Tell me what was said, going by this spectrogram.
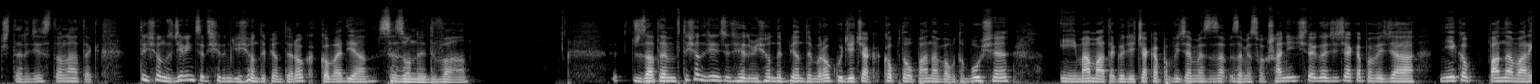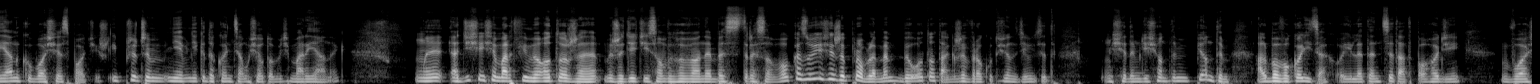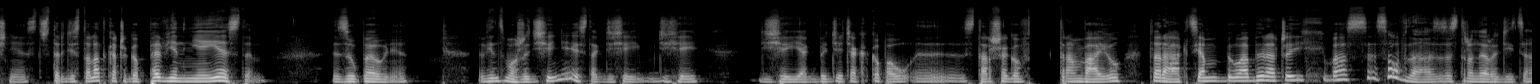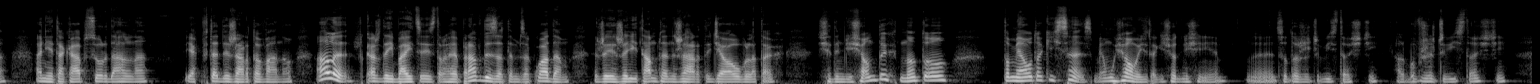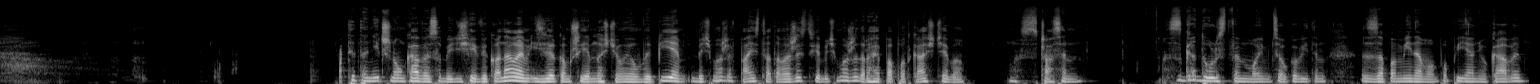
40-latek. 1975 rok, komedia, sezony 2. Zatem w 1975 roku dzieciak kopnął pana w autobusie i mama tego dzieciaka powiedziała, zamiast ochrzanić tego dzieciaka, powiedziała nie kop pana Marianku, bo się spocisz. I przy czym nie, nie do końca musiał to być Marianek. A dzisiaj się martwimy o to, że, że dzieci są wychowywane bezstresowo. Okazuje się, że problemem było to także w roku 1975 albo w okolicach, o ile ten cytat pochodzi właśnie z 40-latka, czego pewien nie jestem zupełnie. Więc może dzisiaj nie jest tak. Dzisiaj, dzisiaj, dzisiaj jakby dzieciak kopał y, starszego w tramwaju, to reakcja byłaby raczej chyba sensowna ze strony rodzica, a nie taka absurdalna jak wtedy żartowano, ale w każdej bajce jest trochę prawdy, zatem zakładam, że jeżeli tamten żart działał w latach 70., no to, to miało to jakiś sens, miał, musiało mieć jakieś odniesienie e, co do rzeczywistości, albo w rzeczywistości. Tytaniczną kawę sobie dzisiaj wykonałem i z wielką przyjemnością ją wypiję. Być może w Państwa towarzystwie, być może trochę po podcaście, bo z czasem, z gadulstwem moim całkowitym zapominam o popijaniu kawy.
